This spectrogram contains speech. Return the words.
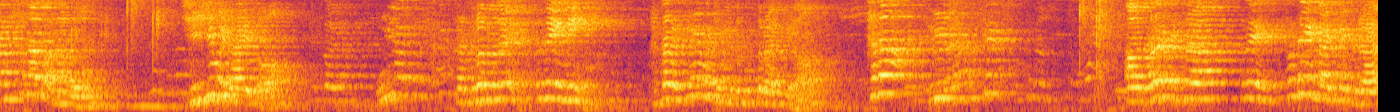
하나도 안 하고 진심을 다해서 우리 자 그러면은 선생님이 간단한 게임을 통해서 뽑도록 할게요. 하나, 둘, 셋. 아 잘할 수 있어요. 선생님 선생님 말씀해 드려요.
